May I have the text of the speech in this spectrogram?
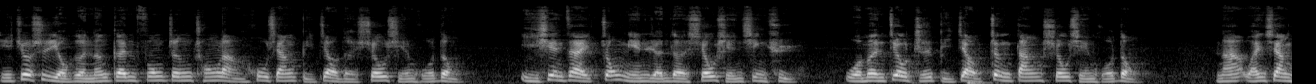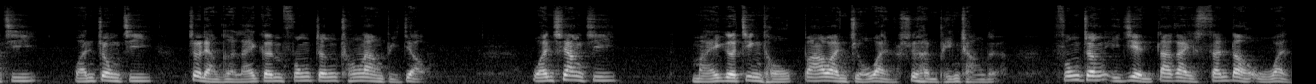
也就是有个能跟风筝冲浪互相比较的休闲活动，以现在中年人的休闲兴趣，我们就只比较正当休闲活动，拿玩相机、玩重机这两个来跟风筝冲浪比较。玩相机买一个镜头八万九万是很平常的，风筝一件大概三到五万。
